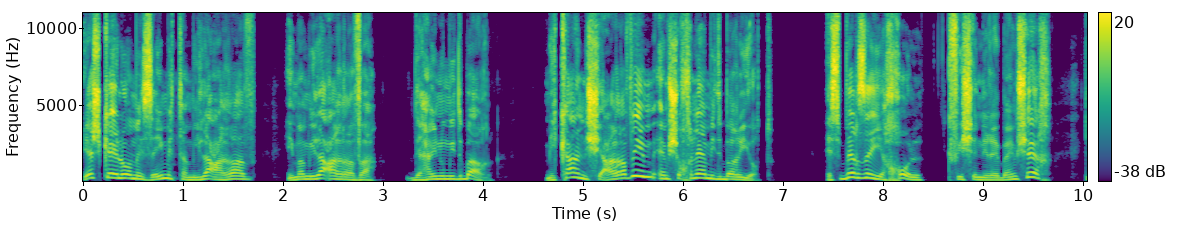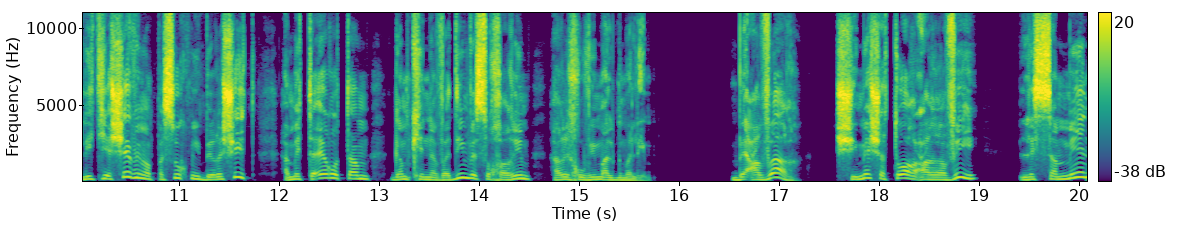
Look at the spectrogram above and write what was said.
יש כאלו המזהים את המילה ערב עם המילה ערבה, דהיינו מדבר. מכאן שערבים הם שוכני המדבריות. הסבר זה יכול, כפי שנראה בהמשך, להתיישב עם הפסוק מבראשית, המתאר אותם גם כנוודים וסוחרים הרכובים על גמלים. בעבר שימש התואר ערבי לסמן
